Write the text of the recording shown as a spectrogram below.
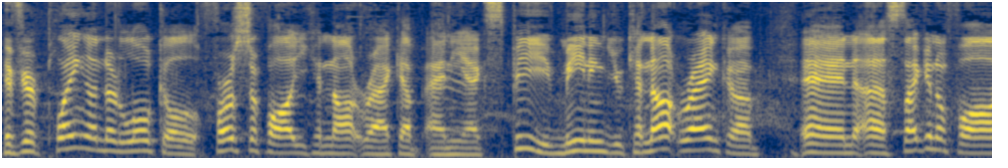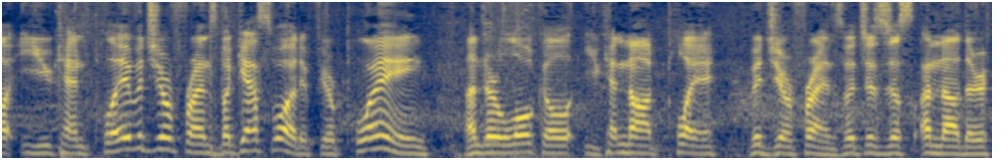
if you're playing under local, first of all, you cannot rack up any XP, meaning you cannot rank up. And uh, second of all, you can play with your friends, but guess what? If you're playing under local, you cannot play with your friends, which is just another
